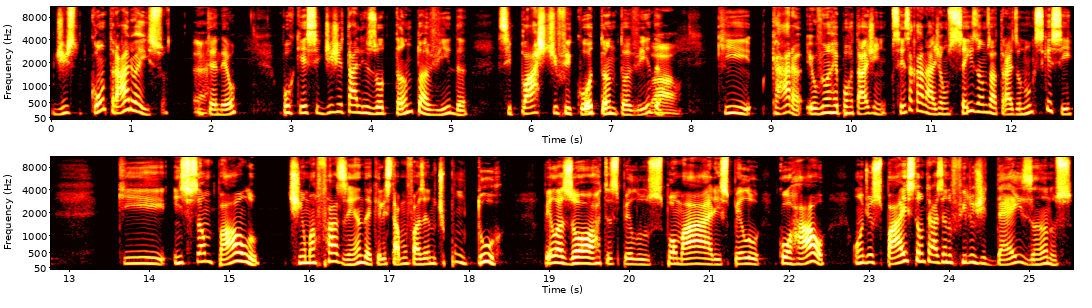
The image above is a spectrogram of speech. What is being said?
de, contrário a isso. É. Entendeu? Porque se digitalizou tanto a vida, se plastificou tanto a vida, Uau. que, cara, eu vi uma reportagem, sem sacanagem, há uns seis anos atrás, eu nunca esqueci, que em São Paulo tinha uma fazenda que eles estavam fazendo tipo um tour pelas hortas, pelos pomares, pelo corral, onde os pais estão trazendo filhos de 10 anos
